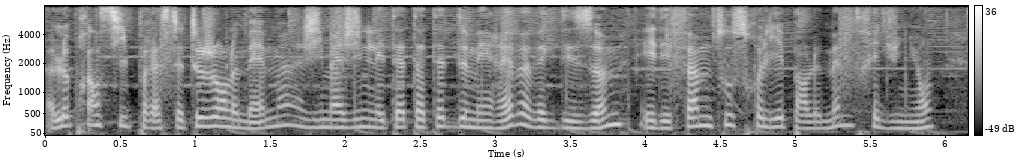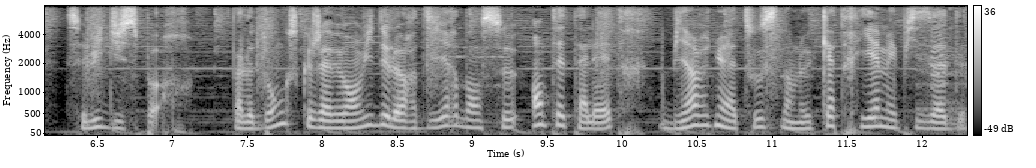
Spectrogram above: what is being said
Le principe reste toujours le même, j'imagine les têtes-à-tête de mes rêves avec des hommes et des femmes tous reliés par le même trait d'union, celui du sport. Voilà donc ce que j'avais envie de leur dire dans ce En tête à lettres. Bienvenue à tous dans le quatrième épisode.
